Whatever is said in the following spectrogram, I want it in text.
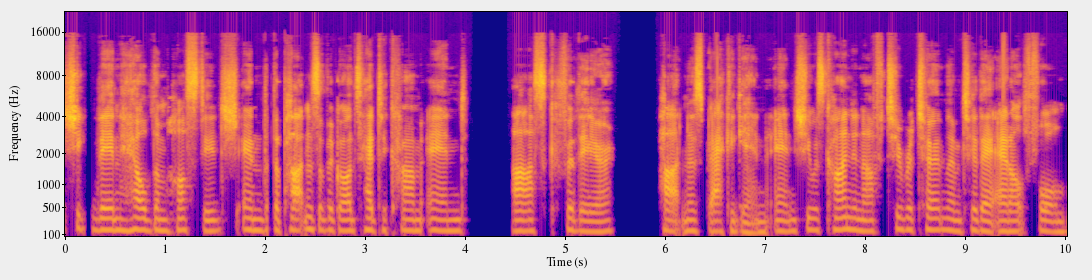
she then held them hostage and the partners of the gods had to come and ask for their partners back again. And she was kind enough to return them to their adult form.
